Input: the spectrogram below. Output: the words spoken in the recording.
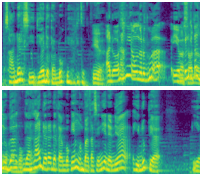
sadar sih dia ada temboknya gitu. iya Ada orang yang menurut gua ya mungkin kita juga nggak sadar ada temboknya ngebatasin dia dan dia hidup ya ya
